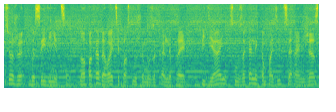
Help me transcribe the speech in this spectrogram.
все же воссоединится. Ну а пока давайте послушаем музыкальный проект BDI с музыкальной композицией I'm Just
